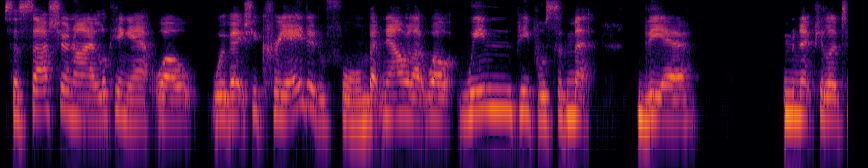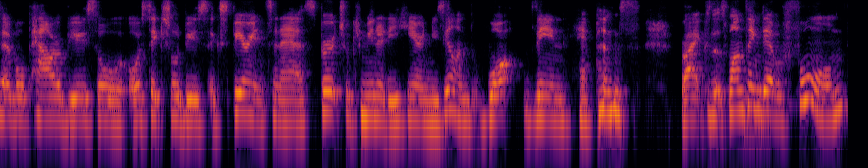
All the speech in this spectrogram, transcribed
So Sarsha and I are looking at, well, we've actually created a form, but now we're like, well, when people submit their manipulative or power abuse or, or sexual abuse experience in our spiritual community here in New Zealand, what then happens, right? Because it's one thing to have a form,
